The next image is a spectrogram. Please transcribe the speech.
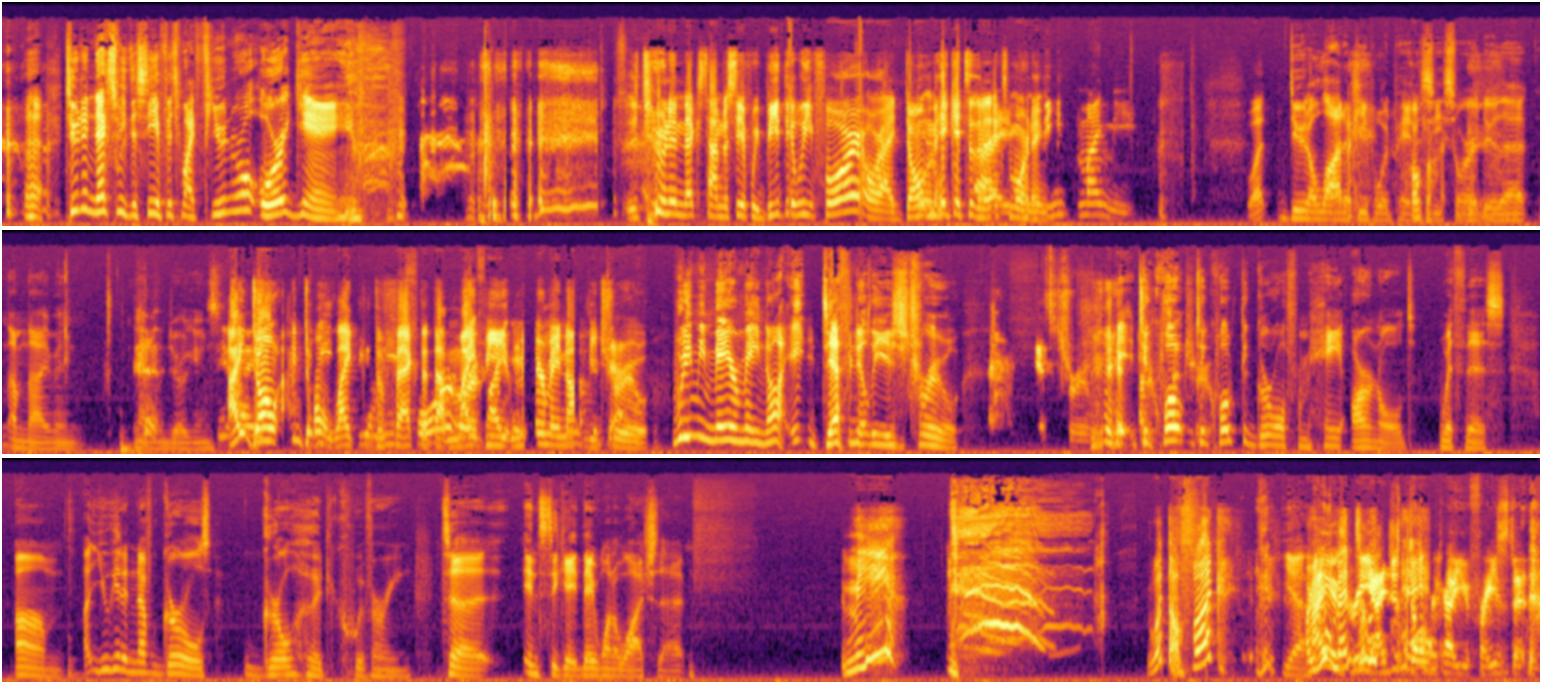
Tune in next week to see if it's my funeral or a game. Tune in next time to see if we beat the Elite Four or I don't Or make it to the next morning. Beat my meat. What? Dude, a lot of people would pay to Hold see on. Sora do that. I'm not even, not even joking. See, if I don't. I don't like the the fact that that might be, may or may not be to death? true. What do you mean may or may not? It definitely is true. It's true. Hey, to 100% quote to quote the girl from Hey Arnold with this, um, uh, you get enough girls girlhood quivering to instigate they want to watch that. Me? What the fuck? yeah. Are I you agree. mentally I just don't like how you phrased it.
